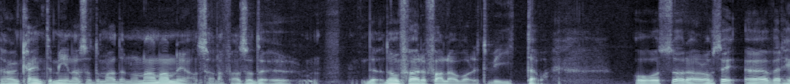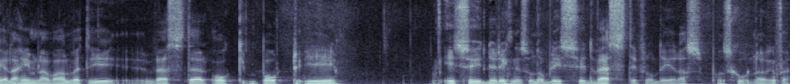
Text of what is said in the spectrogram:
han kan inte minnas att de hade någon annan nyans i alla fall. Så de, de, förefaller ha varit vita. Va? Och så rör de sig över hela himlavalvet i väster och bort i, i sydlig riktning som då blir sydväst ifrån deras positioner ungefär.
